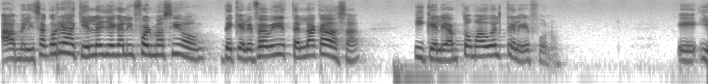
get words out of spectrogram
A Melissa Correa, ¿a quién le llega la información de que el FBI está en la casa y que le han tomado el teléfono? Eh, y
